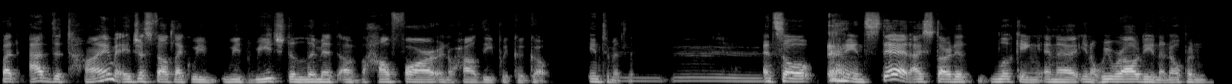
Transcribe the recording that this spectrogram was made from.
But at the time, it just felt like we we'd reached the limit of how far and how deep we could go intimately. Mm-hmm. And so instead, I started looking, and uh, you know, we were already in an open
